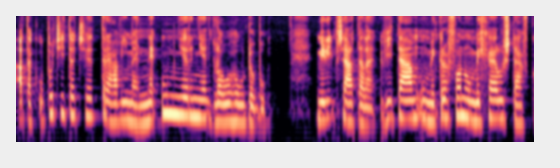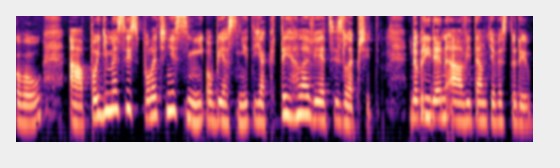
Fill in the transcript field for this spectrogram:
A tak u počítače trávíme neúměrně dlouhou dobu. Milí přátelé, vítám u mikrofonu Michalu Štávkovou a pojďme si společně s ní objasnit, jak tyhle věci zlepšit. Dobrý den a vítám tě ve studiu.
